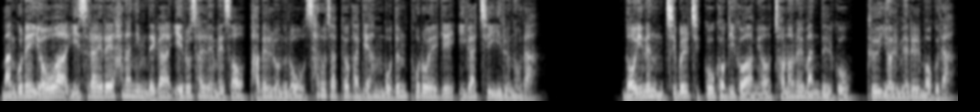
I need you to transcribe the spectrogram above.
만군의 여호와 이스라엘의 하나님 내가 예루살렘에서 바벨론으로 사로잡혀 가게 한 모든 포로에게 이같이 이르노라 너희는 집을 짓고 거기 거하며 전원을 만들고 그 열매를 먹으라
